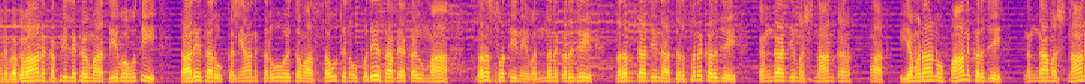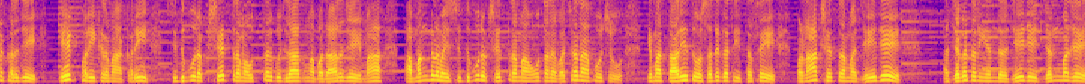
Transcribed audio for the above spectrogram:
અને ભગવાન કપિલે કહ્યું, માં દેવહૂતિ, તારે તારું કલ્યાણ કરવું હોય તો માં સૌ તેનો ઉપદેશ આપ્યા. કહ્યું, માં, સરસ્વતીને વંદન કરજે નર્મદાજીના દર્શન કરજે, ગંગાજીમાં સ્નાન કર હા, યમુનાનું પાન કરજે, ગંગામાં સ્નાન કરજે એક પરિક્રમા કરી સિદ્ધપુર ક્ષેત્રમાં, ઉત્તર ગુજરાતમાં પધારજે માં. આ મંગળમય સિદ્ધપુર ક્ષેત્રમાં હું તને વચન આપું છું કે માં, તારી તો સદગતિ થશે. પણ આ ક્ષેત્રમાં જે જે આ જગતની અંદર જે જે જન્મ છે,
